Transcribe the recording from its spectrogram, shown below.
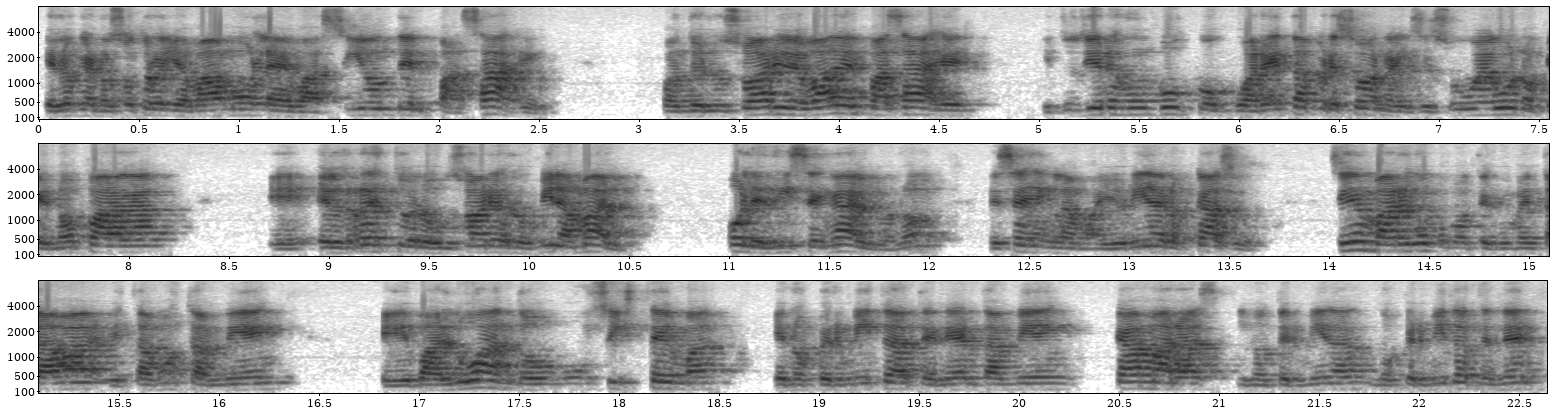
que es lo que nosotros llamamos la evasión del pasaje. Cuando el usuario evade el pasaje y tú tienes un bus con 40 personas y se sube uno que no paga, eh, el resto de los usuarios lo mira mal o le dicen algo, ¿no? Ese es en la mayoría de los casos. Sin embargo, como te comentaba, estamos también evaluando un sistema que nos permita tener también cámaras y nos, termina, nos permita tener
